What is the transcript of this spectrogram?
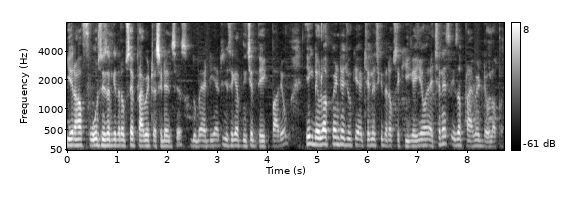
ये रहा फोर सीज़न की तरफ़ से प्राइवेट रेसिडेंसेस दुबई डी जैसे कि आप नीचे देख पा रहे हो। एक डेवलपमेंट है जो कि एचएनएस की तरफ़ से की गई है और HNS is a private developer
